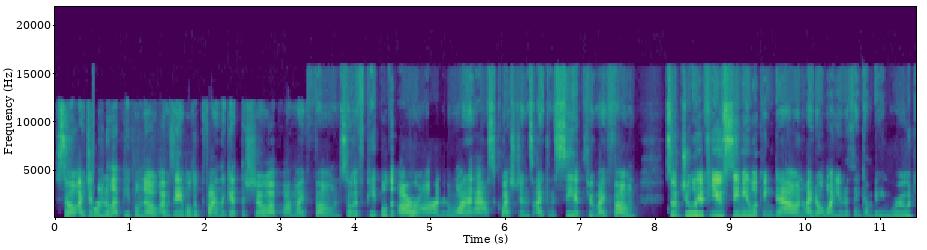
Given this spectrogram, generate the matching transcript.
So I just wanted to let people know I was able to finally get the show up on my phone. So if people are on and want to ask questions, I can see it through my phone. So Julie, if you see me looking down, I don't want you to think I'm being rude.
